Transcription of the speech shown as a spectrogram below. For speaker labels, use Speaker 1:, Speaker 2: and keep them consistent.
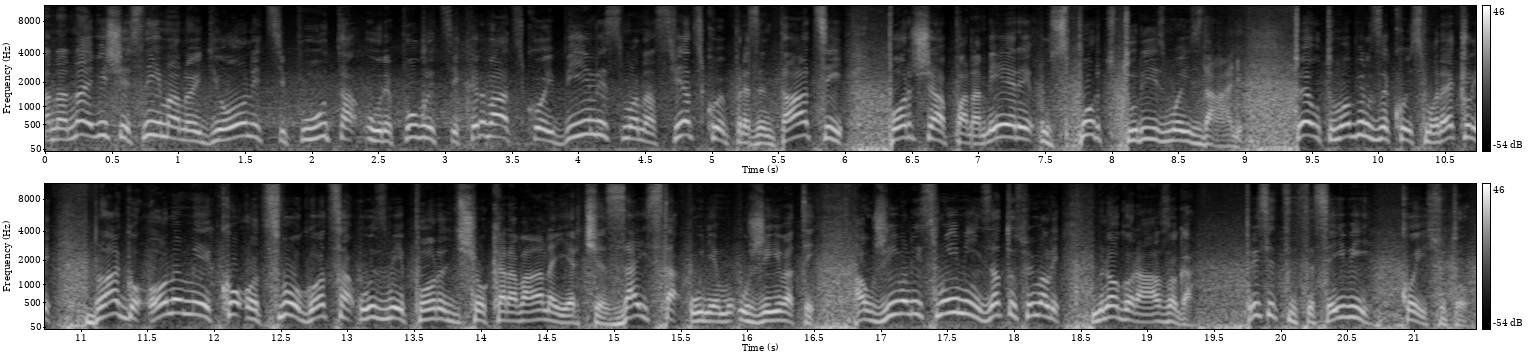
Speaker 1: a na najviše snimanoj dionici puta u Republici Hrvatskoj bili smo na svjetskoj prezentaciji Porsche Panamere u sport turizmu izdanju. To je automobil za koji smo rekli blago onome ko od svog oca uzme porodičnog karavana jer će zaista u njemu uživati. A uživali smo i mi, zato smo imali mnogo razloga. Prisjetite se i vi koji su to.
